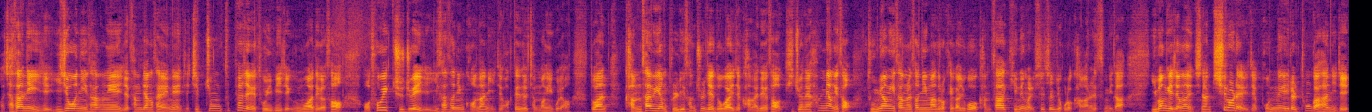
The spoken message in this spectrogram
어, 자산이 이제 2조 원 이상의 이제 상장사에는 이제 집중 투표제의 도입이 이제 의무화되어서 어, 소액 주주의 이제 이사 선임 권한이 이제 확대될 전망이고요. 또한 감사위원 분리 선출 제도가 이제 강화돼서 기존의 한 명에서 두 명 이상을 선임하도록 해가지고 감사 기능을 실질적으로 강화를 했습니다. 이번 개정은 지난 7월에 이제 본회의를 통과한 이제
